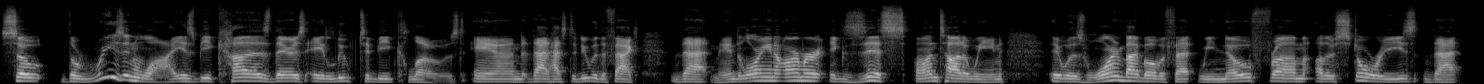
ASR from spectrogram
So, the reason why is because there's a loop to be closed, and that has to do with the fact that Mandalorian armor exists on Tatooine. It was worn by Boba Fett. We know from other stories that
